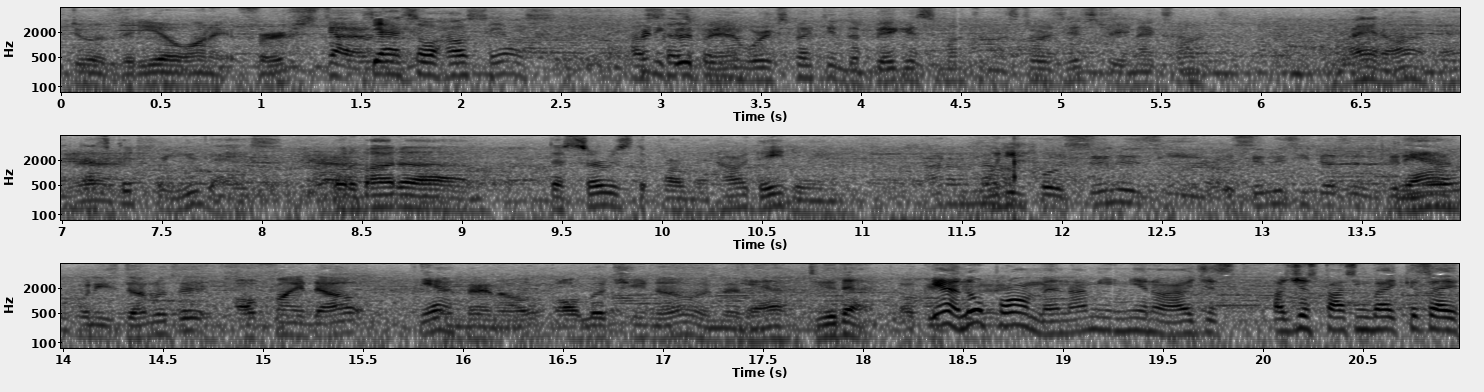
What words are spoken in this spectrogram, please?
Gonna do a video on it first. Yeah. So how's sales? How's Pretty sales good, for you? man. We're expecting the biggest month in the store's history next month. Right on, man. That's good for you guys. Yeah. What about uh, the service department? How are they doing? I don't know. What do you- well, as soon as he, as soon as he does his video, Yeah. when he's done with it, I'll find out. Yeah. And then I'll, I'll let you know. And then Yeah, do that. Yeah, no problem, man. I mean, you know, I just I was just passing by because I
